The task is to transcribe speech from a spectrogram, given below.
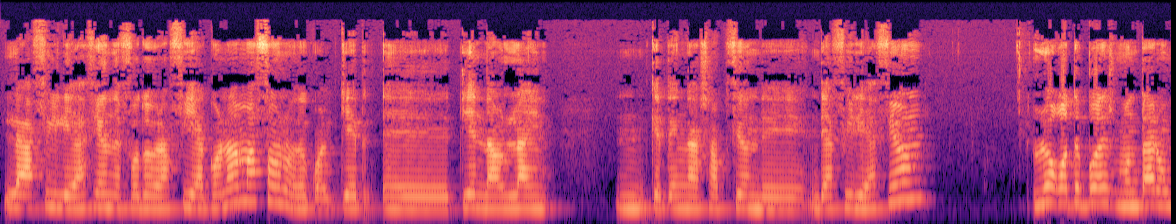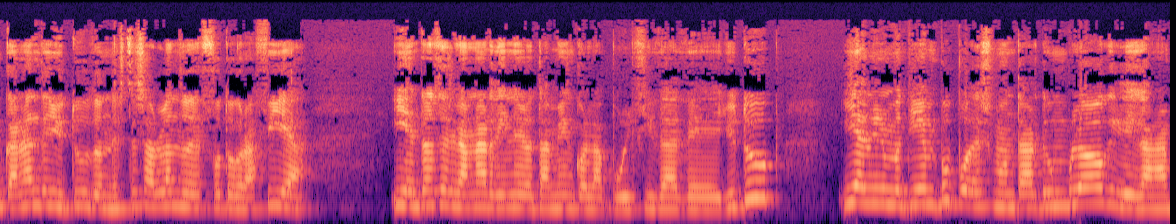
la afiliación de fotografía con Amazon o de cualquier eh, tienda online mm, que tenga esa opción de, de afiliación. Luego te puedes montar un canal de YouTube donde estés hablando de fotografía y entonces ganar dinero también con la publicidad de YouTube y al mismo tiempo puedes montarte un blog y ganar,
